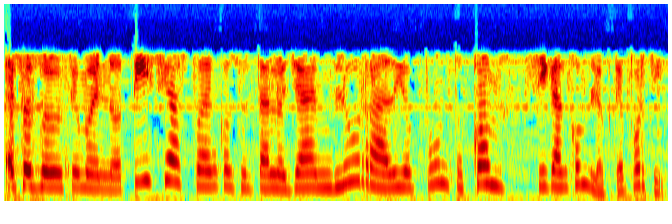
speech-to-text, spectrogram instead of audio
Esto es lo último en noticias. Pueden consultarlo ya en blurradio.com. Sigan con Blog Deportivo.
